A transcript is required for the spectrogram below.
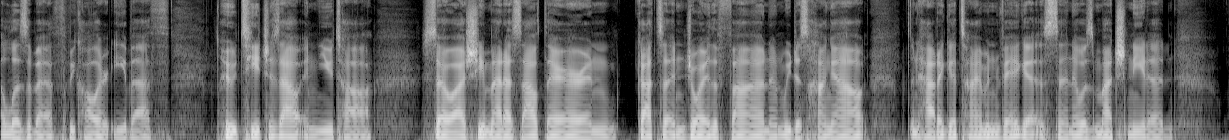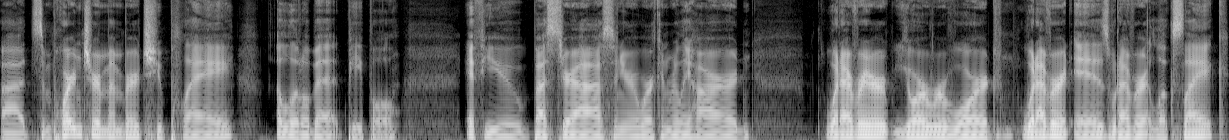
Elizabeth. We call her Ebeth, who teaches out in Utah. So uh, she met us out there and got to enjoy the fun, and we just hung out and had a good time in Vegas, and it was much needed. Uh, it's important to remember to play a little bit, people. If you bust your ass and you're working really hard, whatever your reward, whatever it is, whatever it looks like,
